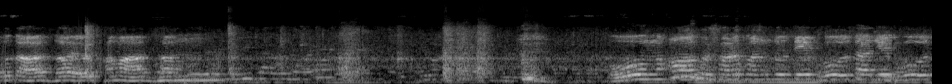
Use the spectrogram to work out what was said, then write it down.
भूताध्याय क्षमाध्यम् ॐ अपसर्पन्तु ते भूत जे भूत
